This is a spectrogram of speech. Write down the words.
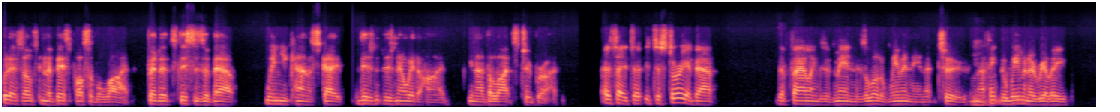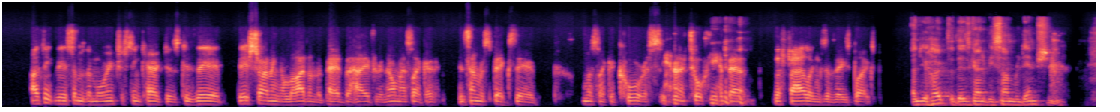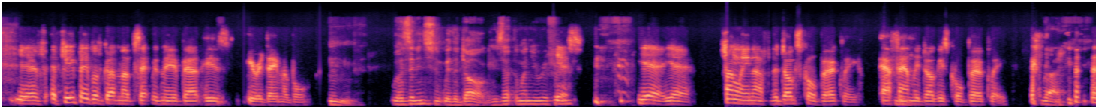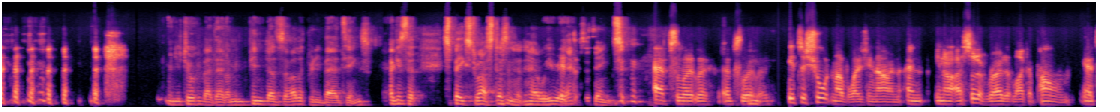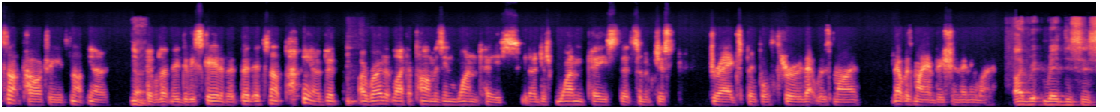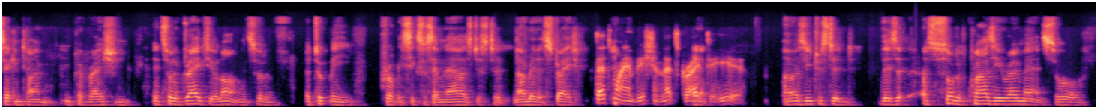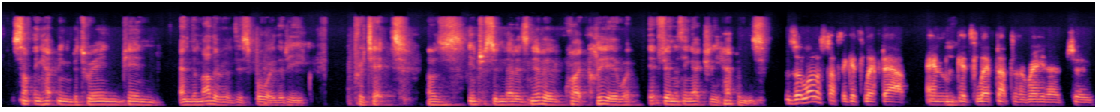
put ourselves in the best possible light. But it's this is about when you can't escape. There's there's nowhere to hide. You know, the light's too bright. I say it's a it's a story about the failings of men. There's a lot of women in it too, and I mm. think the women are really. I think they're some of the more interesting characters because they're they're shining a light on the bad behaviour, and they're almost like a in some respects they're almost like a chorus, you know, talking about the failings of these blokes. And you hope that there's going to be some redemption. Yeah, a few people have gotten upset with me about his irredeemable. Mm. Well, there's an incident with a dog. Is that the one you're referring? To? Yes. yeah, yeah. Funnily enough, the dog's called Berkeley. Our hmm. family mm. dog is called Berkeley. Right. when you talk about that, I mean, Pin does some other pretty bad things. I guess that speaks to us, doesn't it? How we react it, to things. absolutely, absolutely. Mm. It's a short novel, as you know, and, and you know, I sort of wrote it like a poem. It's not poetry. It's not, you know, no. people don't need to be scared of it, but it's not, you know, but I wrote it like a poem, as in one piece. You know, just one piece that sort of just drags people through. That was my, that was my ambition, anyway. I re- read this a second time in preparation. It sort of drags you along. It sort of it took me probably six or seven hours just to. I read it straight. That's my ambition. That's great yeah. to hear. I was interested. There's a, a sort of quasi romance or something happening between Pin and the mother of this boy that he protects. I was interested in that. It's never quite clear what, if anything, actually happens. There's a lot of stuff that gets left out and mm. gets left up to the reader to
